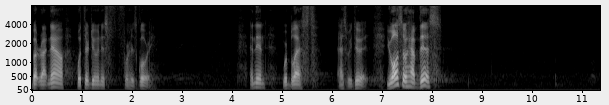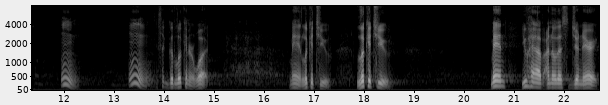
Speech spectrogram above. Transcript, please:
but right now, what they're doing is for His glory. And then we're blessed as we do it. You also have this. Mm. Mm. Is that good looking or what? Man, look at you. Look at you. Man, you have, I know that's generic,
